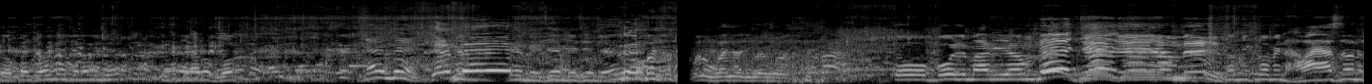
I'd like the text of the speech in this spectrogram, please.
આપણે જવું છે બ્લોગ. જય. જય જય જય જેવા બોલ મારી અમને જય જય અંબે તો મિત્રો અમે નાવા છે ને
